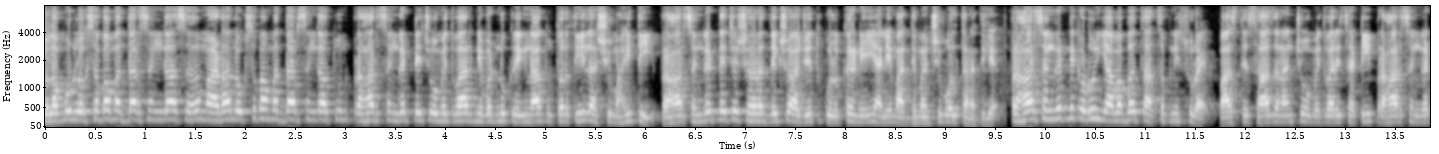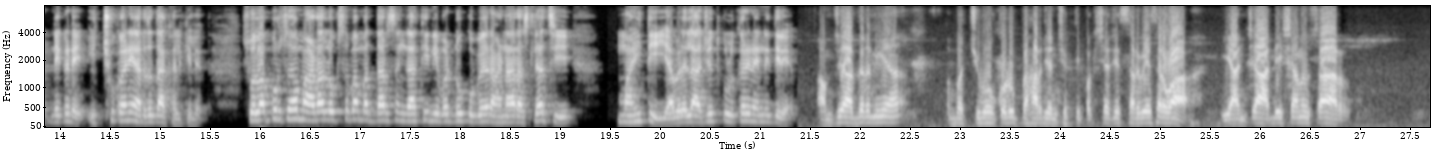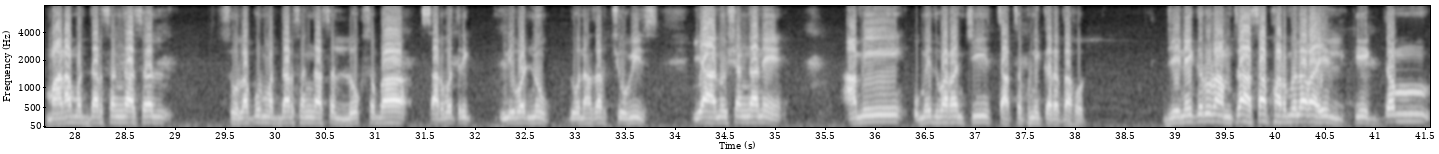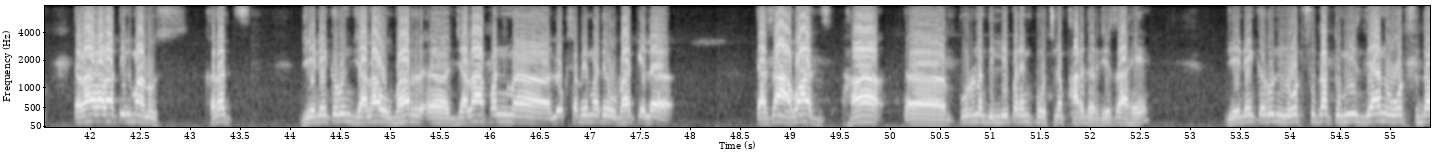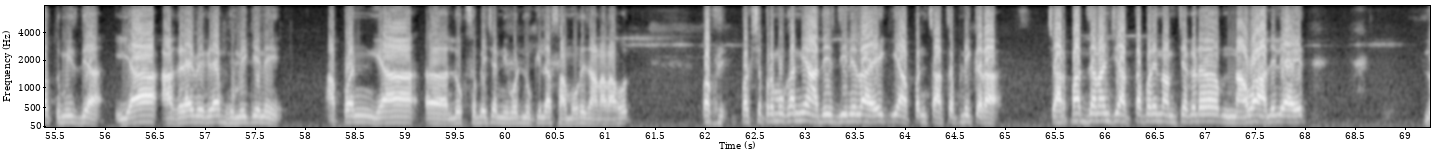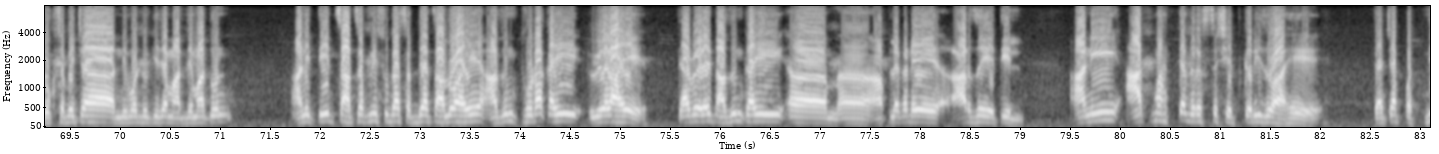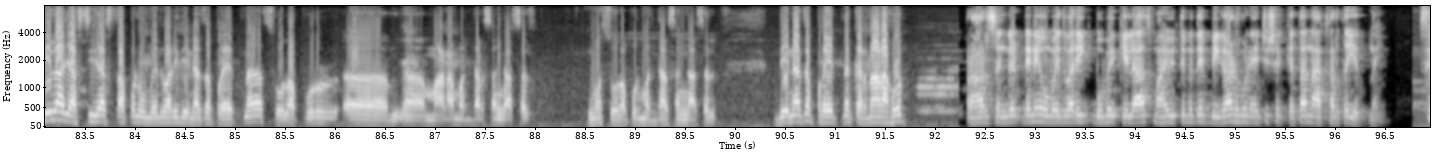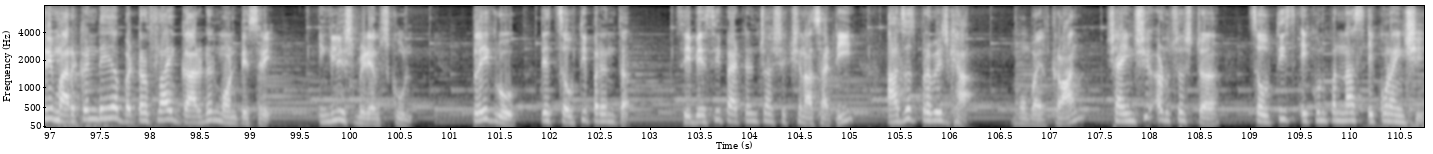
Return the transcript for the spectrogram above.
सोलापूर लोकसभा मतदारसंघासह माढा लोकसभा मतदारसंघातून प्रहार संघटनेचे उमेदवार निवडणूक रिंगणात उतरतील अशी माहिती प्रहार संघटनेचे शहर अध्यक्ष अजित कुलकर्णी यांनी माध्यमांशी बोलताना दिली प्रहार संघटनेकडून याबाबत चाचपणी सुरू आहे. पाच ते सहा जणांच्या उमेदवारीसाठी प्रहार संघटनेकडे इच्छुकांनी अर्ज दाखल केलेत. सोलापूरसह माढा लोकसभा मतदारसंघात ही निवडणूक उभे राहणार असल्याची माहिती यावेळेला अजित कुलकर्णी यांनी दिली आमचे आदरणीय बच्चूभाऊ कडू प्रहार जनशक्ती पक्षाचे सर्वे सर्वा यांच्या आदेशानुसार माडा मतदारसंघ असेल सोलापूर मतदारसंघ लोकसभा सार्वत्रिक निवडणूक दोन हजार चोवीस या अनुषंगाने आम्ही उमेदवारांची चाचपणी करत आहोत. जेणेकरून आमचा असा फॉर्म्युला राहील की एकदम तळागाळातील माणूस खरंच जेणेकरून ज्याला उभार ज्याला आपण लोकसभेमध्ये उभा केलं त्याचा आवाज हा पूर्ण दिल्लीपर्यंत पोहोचणं फार गरजेचं आहे. जेणेकरून नोटसुद्धा तुम्हीच द्या आणि वोटसुद्धा तुम्हीच द्या. या आगळ्या वेगळ्या भूमिकेने आपण या लोकसभेच्या निवडणुकीला सामोरे जाणार आहोत. पक्ष पक्षप्रमुखांनी आदेश दिलेला आहे की आपण चाचपणी करा. चार पाच जणांची आत्तापर्यंत आमच्याकडं नावं आलेली आहेत लोकसभेच्या निवडणुकीच्या माध्यमातून. आणि ती चाचपणी सुद्धा सध्या चालू आहे. अजून थोडा काही वेळ आहे. त्या वेळेत अजून काही आपल्याकडे अर्ज येतील. आणि आत्महत्याग्रस्त शेतकरी जो आहे त्याच्या पत्नीला जास्तीत जास्त आपण उमेदवारी देण्याचा प्रयत्न सोलापूर माडा मतदारसंघ असेल किंवा सोलापूर मतदारसंघ असेल देण्याचा प्रयत्न करणार आहोत. प्रहार संघटनेने उमेदवारी उभे केल्यास महायुतीमध्ये बिघाड होण्याची शक्यता नाकारता येत नाही. Shri Markandeya butterfly garden Montessori English medium school play group ते चौथी पर्यंत सीबीएसई पॅटर्नच्या शिक्षणासाठी आजच प्रवेश घ्या. मोबाईल क्रमांक शहाऐंशी अडुसष्ट चौतीस एकोणपन्नास एकोणऐंशी.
